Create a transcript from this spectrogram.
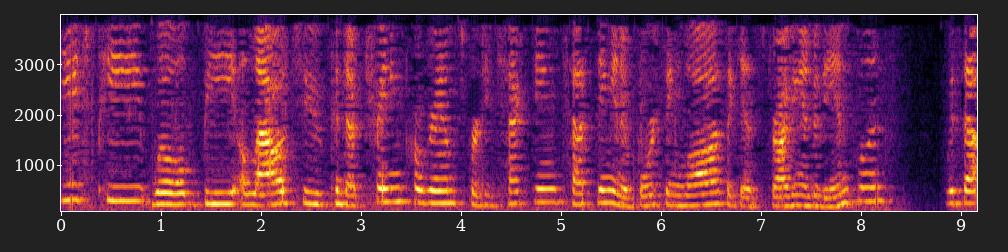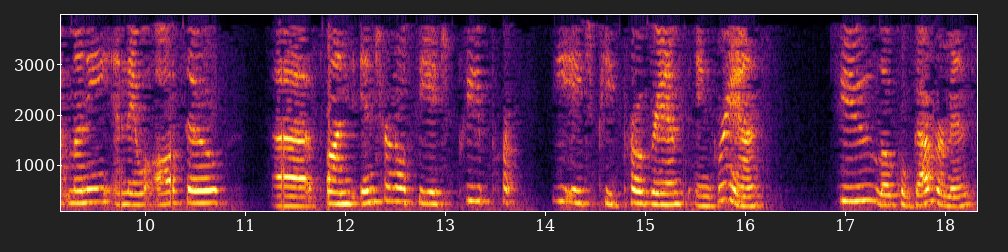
CHP will be allowed to conduct training programs for detecting, testing, and enforcing laws against driving under the influence with that money, and they will also uh, fund internal CHP, pro CHP programs and grants to local governments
